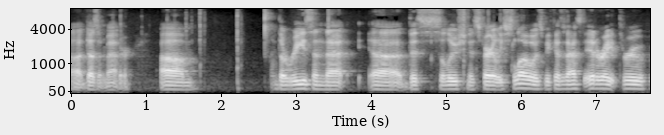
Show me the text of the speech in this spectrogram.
Uh, doesn't matter. Um, the reason that uh, this solution is fairly slow is because it has to iterate through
